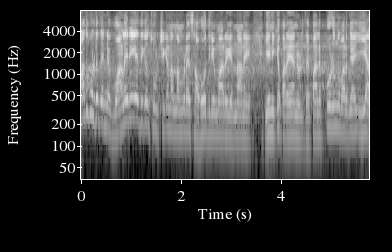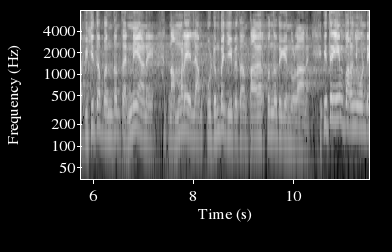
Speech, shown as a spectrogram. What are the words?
അതുകൊണ്ട് തന്നെ വളരെയധികം സൂക്ഷിക്കണം നമ്മുടെ സഹോദരിമാർ എന്നാണ് എനിക്ക് പറയാനുള്ളത്. പലപ്പോഴും എന്ന് പറഞ്ഞാൽ ഈ അവിഹിത ബന്ധം തന്നെയാണ് നമ്മളെല്ലാം കുടുംബജീവിതം തകർക്കുന്നത് എന്നുള്ളതാണ്. ഇത്രയും പറഞ്ഞുകൊണ്ട്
